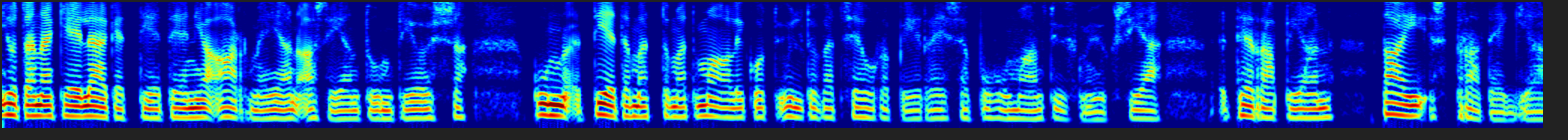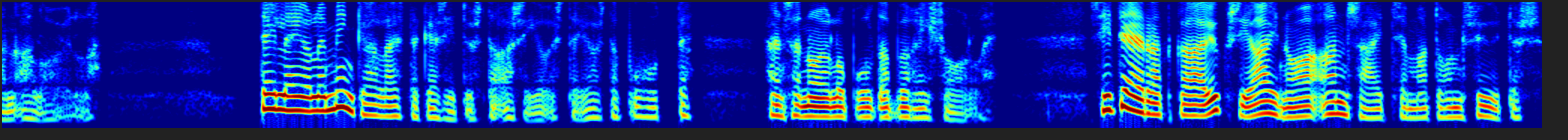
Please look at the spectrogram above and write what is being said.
jota näkee lääketieteen ja armeijan asiantuntijoissa, kun tietämättömät maalikot yltyvät seurapiireissä puhumaan tyhmyyksiä terapian tai strategian aloilla. Teillä ei ole minkäänlaista käsitystä asioista, joista puhutte, hän sanoi lopulta Bericholle. Siteeratkaa yksi ainoa ansaitsematon syytös.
